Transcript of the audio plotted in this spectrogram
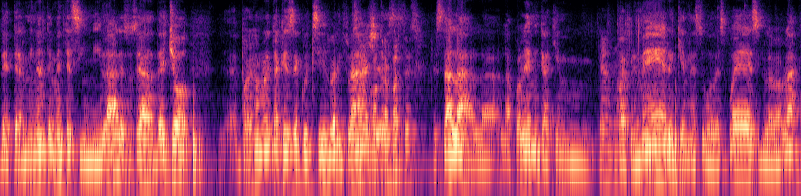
determinantemente similares. O sea, de hecho, por ejemplo, ahorita que es de Quicksilver y Flash, Son es- contrapartes. está la, la, la polémica de quién fue primero y quién estuvo después y bla, bla, bla.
